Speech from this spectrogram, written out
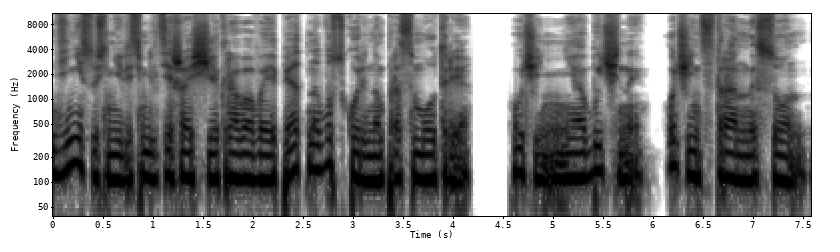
Денису снились мельтешащие кровавые пятна в ускоренном просмотре. Очень необычный, очень странный сон.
